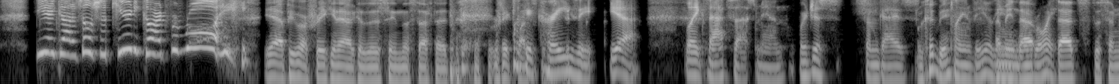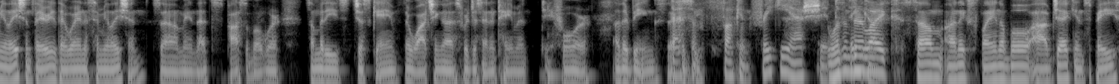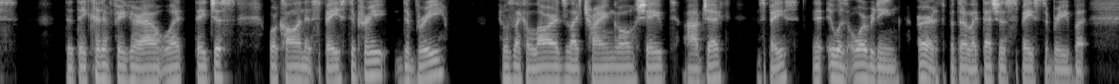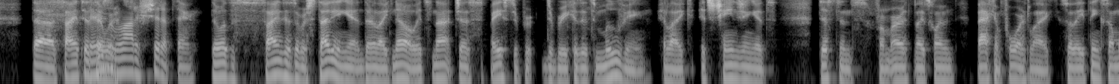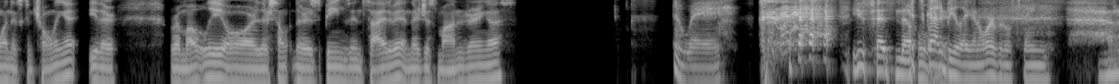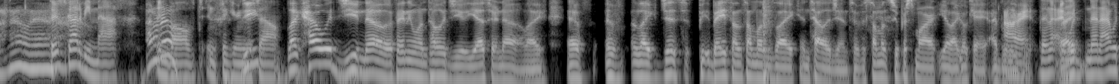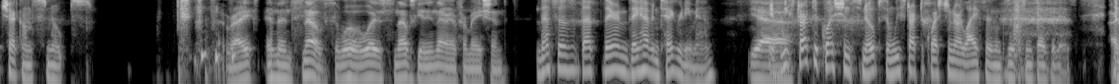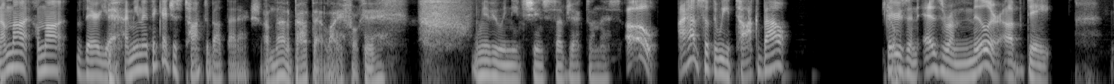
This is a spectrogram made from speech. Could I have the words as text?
He ain't got a social security card for Roy. Yeah, people are freaking out because they're seeing the stuff that Rick Fucking wants to do. crazy. Yeah. Like that's us, man. We're just some guys We could be. playing video games. I mean that Roy. that's the simulation theory that we're in a simulation. So I mean that's possible where somebody's just game. They're watching us. We're just entertainment Dude. for other beings. That that's some be. fucking freaky ass shit. Wasn't there of. like some unexplainable object in space that they couldn't figure out what they just were calling it space debris debris? It was like a large, like triangle shaped object in space. It, it was orbiting Earth, but they're like, that's just space debris. But the scientists There's that a lot of shit up there. there was scientists that were studying it and they're like no it's not just space debr- debris because it's moving It, like it's changing its distance from earth like it's going back and forth like so they think someone is controlling it either remotely or there's some there's beings inside of it and they're just monitoring us No way. you said no it's got to be like an orbital thing. i don't know man. There's got to be math i don't know involved in figuring this you- out. like how would you know if anyone told you yes or no like if if like just based on someone's like intelligence if someone's super smart you're like okay i All believe right, then I right? would then I would check on Snopes. right and then snopes well, where's snopes getting their information That says that they're they have integrity, man. yeah if we start to question Snopes and we start to question our life and existence as it is, and I- I'm not I'm not there yet. I mean, I think I just talked about that actually. i'm not about that life okay Maybe we need to change the subject on this. Oh, I have something we could talk about. There's an Ezra Miller update.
